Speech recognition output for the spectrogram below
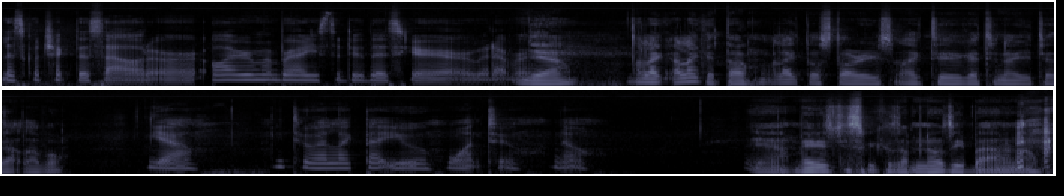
let's go check this out, or oh, I remember I used to do this here, or whatever. Yeah, I like I like it though. I like those stories. I like to get to know you to that level. Yeah, me too. I like that you want to know. Yeah, maybe it's just because I'm nosy, but I don't know.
